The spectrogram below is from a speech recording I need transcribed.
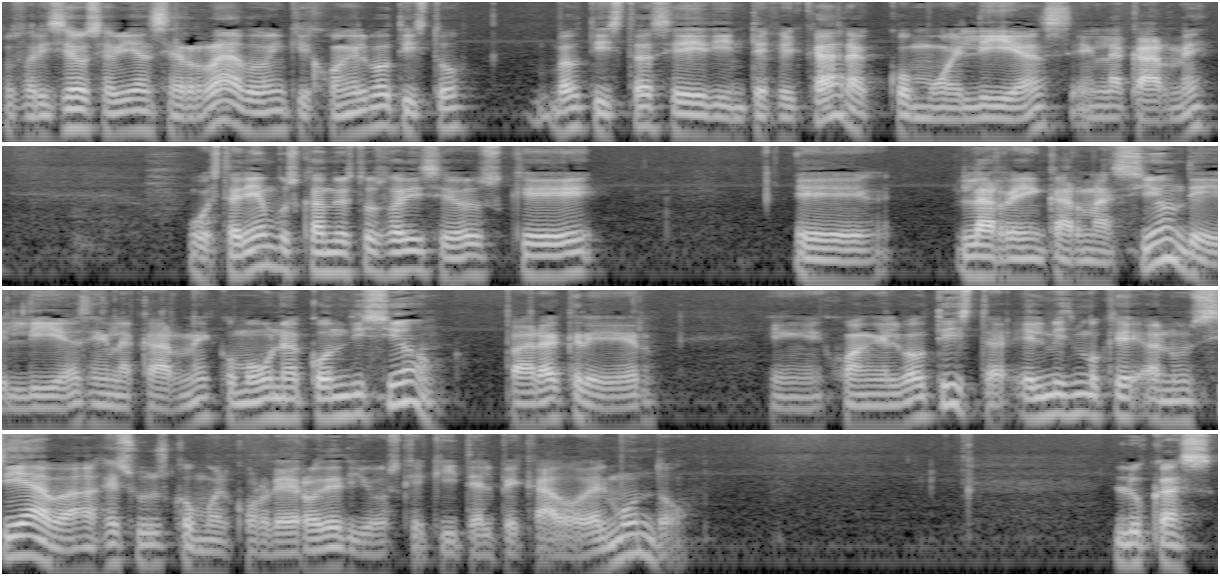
Los fariseos se habían cerrado en que Juan el Bautista, se identificara como Elías en la carne, o estarían buscando estos fariseos que eh, la reencarnación de Elías en la carne como una condición para creer en Juan el Bautista, el mismo que anunciaba a Jesús como el Cordero de Dios que quita el pecado del mundo. Lucas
